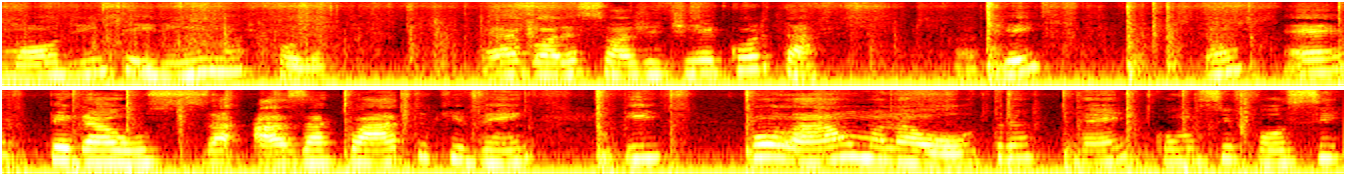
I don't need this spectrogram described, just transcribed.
molde inteirinho na folha. Aí, agora é só a gente recortar, ok? Então, é pegar os, as A4 que vem e colar uma na outra, né? Como se fosse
